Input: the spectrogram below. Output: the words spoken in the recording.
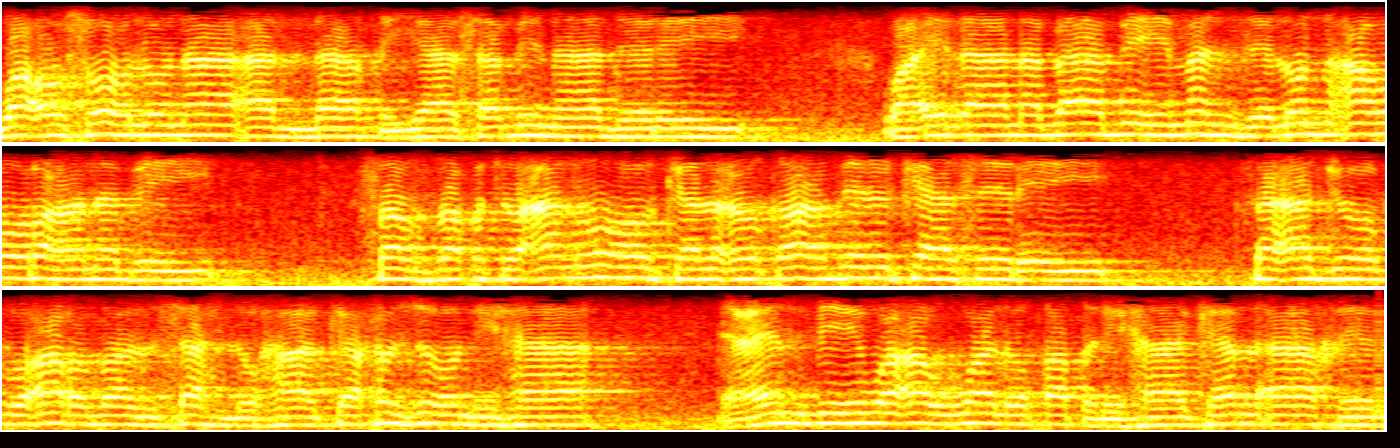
وأصولنا ألا قياس بنادري وإذا نبا بي منزل أو رابني صفقت عنه كالعقاب الكاسر فأجوب أرضا سهلها كحزونها عندي وأول قطرها كالآخر.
